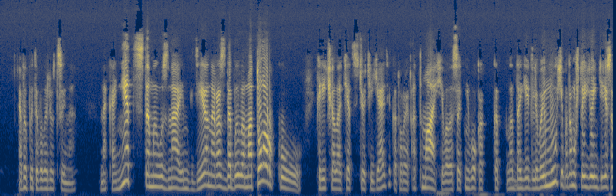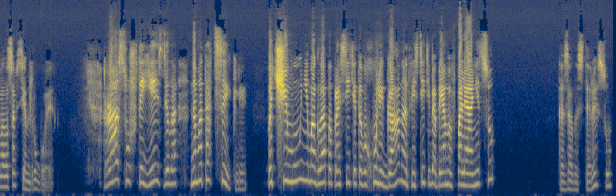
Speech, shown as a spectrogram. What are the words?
— выпытывала Люцина. — Наконец-то мы узнаем, где она раздобыла моторку! — кричал отец тети Яди, которая отмахивалась от него, как от надоедливой мухи, потому что ее интересовало совсем другое. Раз уж ты ездила на мотоцикле, почему не могла попросить этого хулигана отвезти тебя прямо в поляницу? Казалось, Тересу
